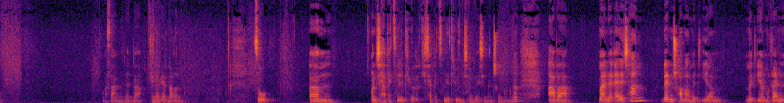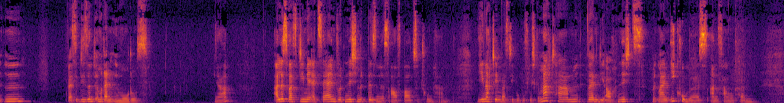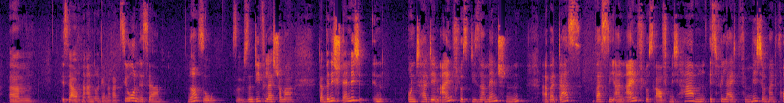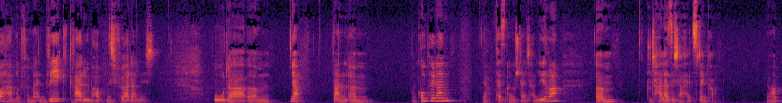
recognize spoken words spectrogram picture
was sagen wir denn da? Kindergärtnerin. So. Ähm, und ich habe jetzt, hab jetzt willkürlich irgendwelche Menschen genommen. Ne? Aber meine Eltern werden schon mal mit ihrem, mit ihrem Renten, weißt du, die sind im Rentenmodus. Ja? Alles, was die mir erzählen, wird nicht mit Businessaufbau zu tun haben. Je nachdem, was die beruflich gemacht haben, werden die auch nichts mit meinem E-Commerce anfangen können. Ähm, ist ja auch eine andere Generation, ist ja ne, so. Sind die vielleicht schon mal, da bin ich ständig in, unter dem Einfluss dieser Menschen, aber das, was sie an Einfluss auf mich haben, ist vielleicht für mich und mein Vorhaben und für meinen Weg gerade überhaupt nicht förderlich. Oder ähm, ja, dann ähm, mein Kumpel dann, ja, festangestellter Lehrer, ähm, totaler Sicherheitsdenker. Ja?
